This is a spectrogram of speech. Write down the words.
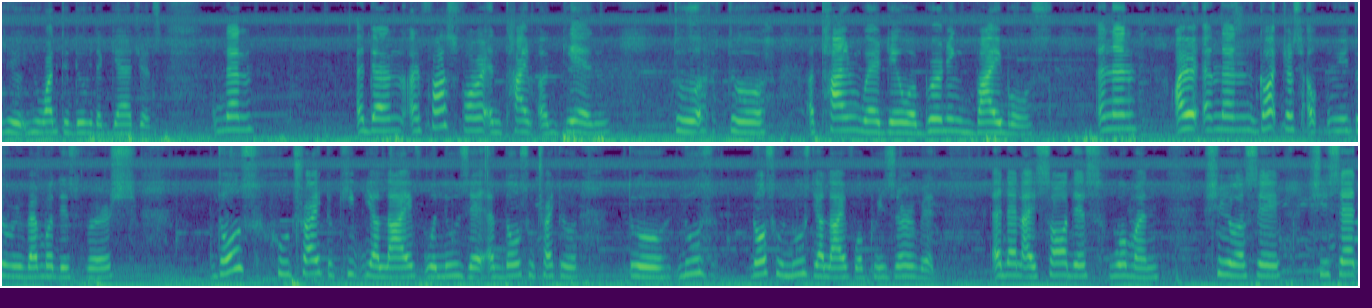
you, you want to do with the gadgets. And then and then I fast forward in time again to to a time where they were burning Bibles and then I and then God just helped me to remember this verse. Those who try to keep their life will lose it, and those who try to to lose those who lose their life will preserve it. And then I saw this woman. She will say, she said,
